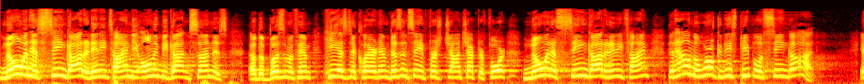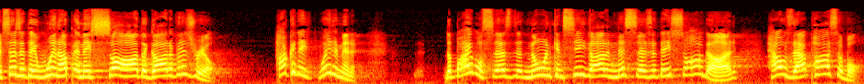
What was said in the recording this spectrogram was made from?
no one has seen God at any time. The only begotten Son is of the bosom of Him. He has declared Him. Doesn't say in 1 John chapter 4, no one has seen God at any time. Then how in the world could these people have seen God? It says that they went up and they saw the God of Israel. How could they? Wait a minute. The Bible says that no one can see God, and this says that they saw God. How is that possible?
